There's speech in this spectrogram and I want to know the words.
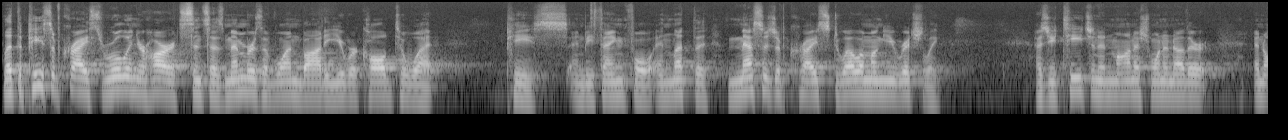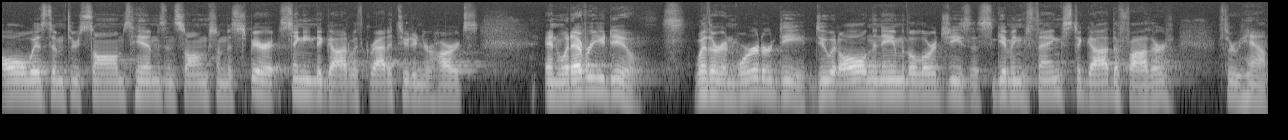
Let the peace of Christ rule in your hearts, since as members of one body you were called to what? Peace. And be thankful. And let the message of Christ dwell among you richly. As you teach and admonish one another in all wisdom through psalms, hymns, and songs from the Spirit, singing to God with gratitude in your hearts. And whatever you do, whether in word or deed, do it all in the name of the Lord Jesus, giving thanks to God the Father through him.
